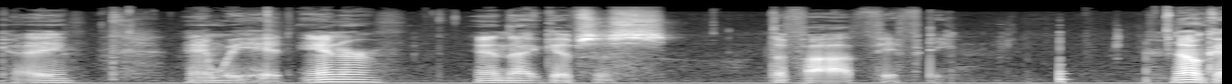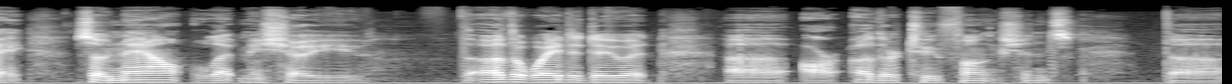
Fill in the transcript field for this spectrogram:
Okay and we hit enter and that gives us the 550 okay so now let me show you the other way to do it uh, our other two functions. The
